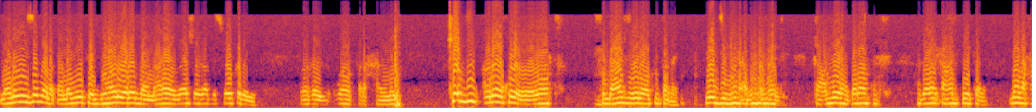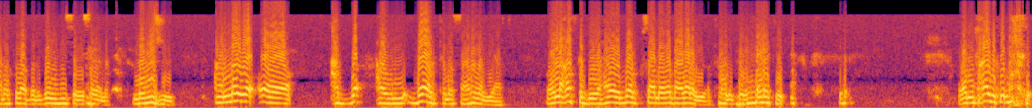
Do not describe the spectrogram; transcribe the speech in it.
lanigiisa maraqana marka jihaar yara baan nahay oo meesha hadda soo korayay. Markaas waan farxalnay kadib anoo ku eegoota waa ku daray wejigii haddana gacmihii haddana haddana gacantii kale madaxana kuwa dargadigiisa isagana lagihii annaga oo cadba boorkana saaran abyaarto oo la afka dii waxaa boorku saa nooga daadanayo war maxaad ku dhacay?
